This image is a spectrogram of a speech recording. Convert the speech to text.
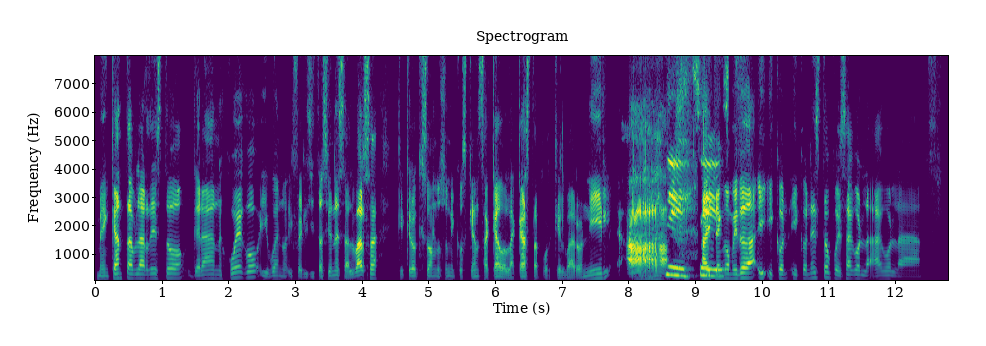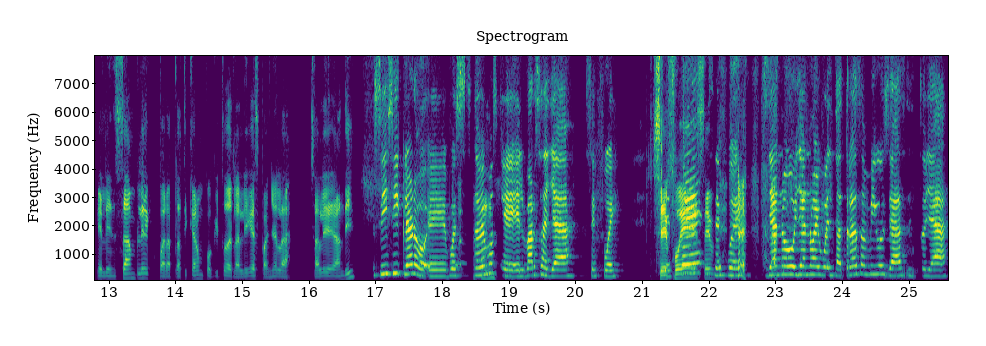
me encanta hablar de esto, gran juego y bueno, y felicitaciones al Barça, que creo que son los únicos que han sacado la casta, porque el varonil, ¡ah! ahí tengo mi duda, y, con, y con esto pues hago, la, hago la, el ensamble para platicar un poquito de la Liga Española. ¿Sale Andy? Sí, sí, claro. Eh, pues sabemos que el Barça ya se fue Se, fue, se... fue. Ya no, ya no hay vuelta atrás, amigos. Ya esto ya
